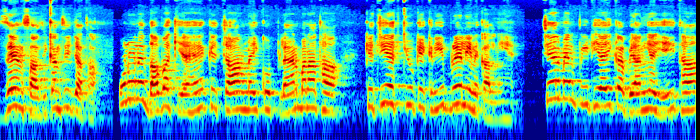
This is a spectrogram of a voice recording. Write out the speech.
ذہن سازی کا نتیجہ تھا۔ انہوں نے دعویٰ کیا ہے کہ چار مئی کو پلان بنا تھا۔ کہ جی ایچ کیو کے قریب ریلی نکالنی ہے۔ چیئرمین پی ٹی آئی کا بیانیہ یہی تھا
